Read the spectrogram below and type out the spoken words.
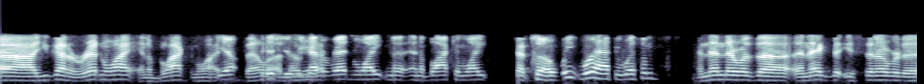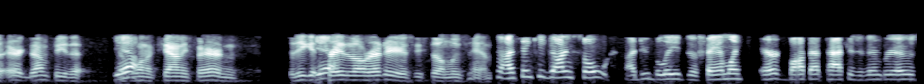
had- uh, you got a red and white and a black and white. Yep. Bella, this year no we had a red and white and a, and a black and white. Good. So we we're happy with them. And then there was uh, an egg that you sent over to Eric Dunphy that, that Yeah. won a county fair. And did he get Yeah. traded already, or is he still in loose hands? I think he got him sold. I do believe the family. Eric bought that package of embryos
